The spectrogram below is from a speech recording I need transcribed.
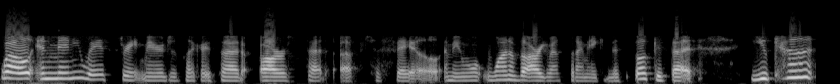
Well, in many ways, straight marriages, like I said, are set up to fail. I mean, one of the arguments that I make in this book is that you can't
